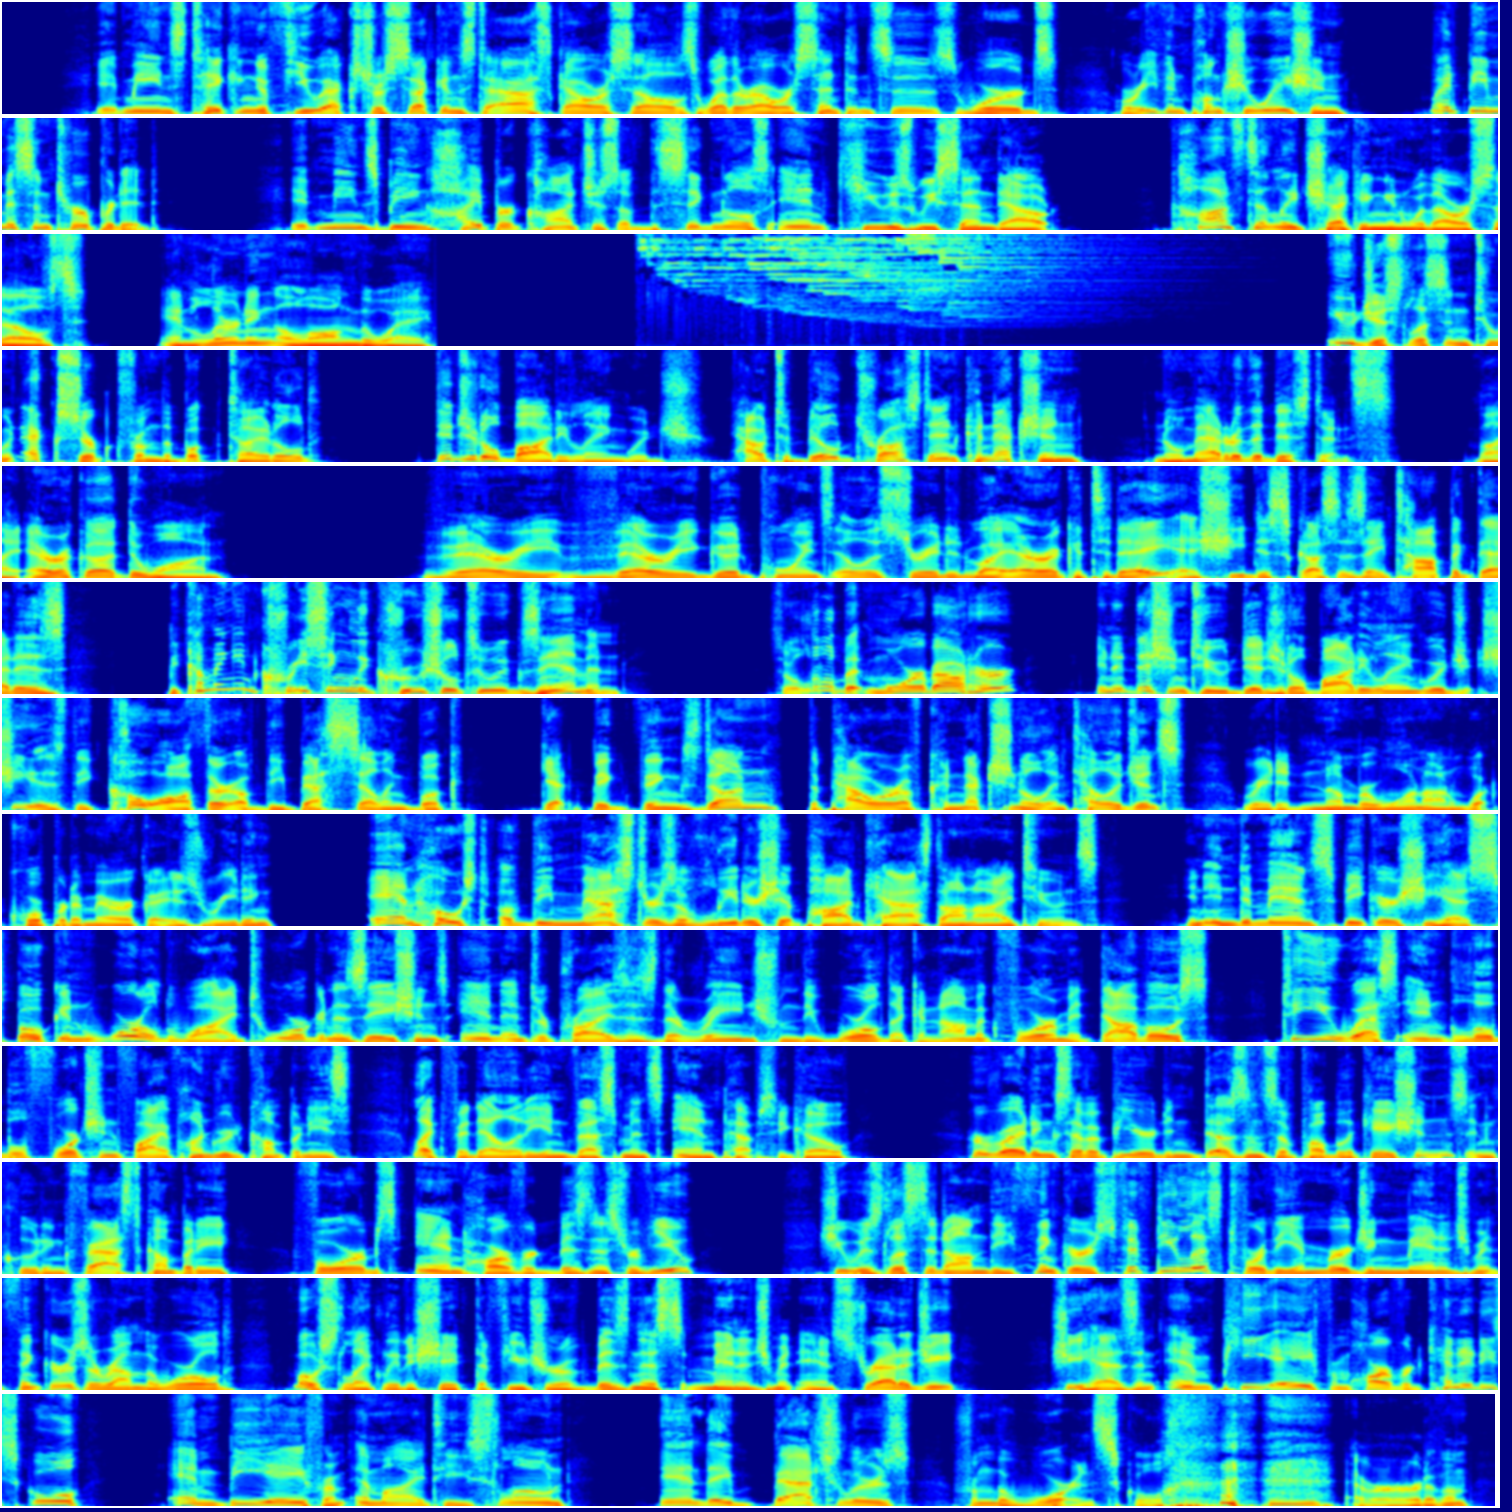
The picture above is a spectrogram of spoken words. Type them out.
It means taking a few extra seconds to ask ourselves whether our sentences, words, or even punctuation might be misinterpreted. It means being hyper conscious of the signals and cues we send out, constantly checking in with ourselves, and learning along the way. You just listened to an excerpt from the book titled Digital Body Language How to Build Trust and Connection No Matter the Distance by Erica Dhawan. Very, very good points illustrated by Erica today as she discusses a topic that is becoming increasingly crucial to examine. So, a little bit more about her. In addition to digital body language, she is the co author of the best selling book Get Big Things Done The Power of Connectional Intelligence, rated number one on what corporate America is reading, and host of the Masters of Leadership podcast on iTunes. An in demand speaker, she has spoken worldwide to organizations and enterprises that range from the World Economic Forum at Davos to U.S. and global Fortune 500 companies like Fidelity Investments and PepsiCo. Her writings have appeared in dozens of publications, including Fast Company, Forbes, and Harvard Business Review. She was listed on the Thinkers 50 list for the emerging management thinkers around the world most likely to shape the future of business, management, and strategy. She has an MPA from Harvard Kennedy School, MBA from MIT Sloan, and a bachelor's from the Wharton School. Ever heard of them?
